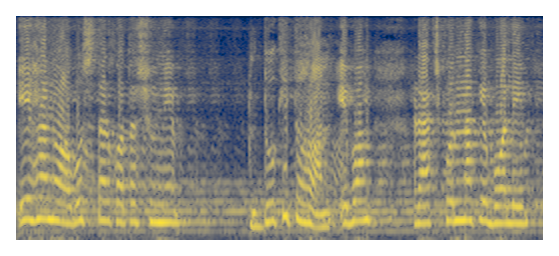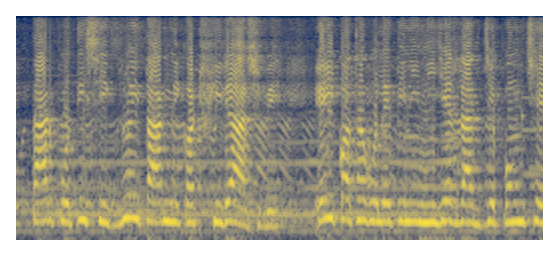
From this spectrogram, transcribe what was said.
এহেন অবস্থার কথা শুনে দুঃখিত হন এবং রাজকন্যাকে বলে, তার প্রতি শীঘ্রই তার নিকট ফিরে আসবে। এই কথা বলে তিনি নিজের রাজ্যে পৌঁছে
